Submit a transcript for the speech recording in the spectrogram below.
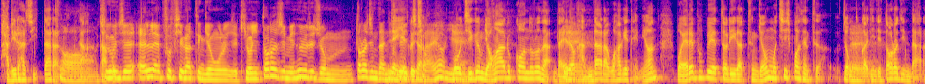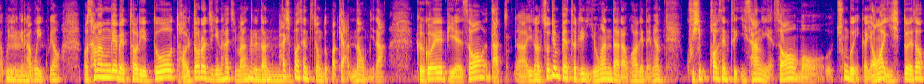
발휘를 할 수 있다라는 겁니다. 어, 그러니까 지금 뭐- 이제 LFP 같은 경우는 이제 기온이 떨어지면 효율이 좀 떨어진다는 네, 얘기가 예, 그렇죠. 있잖아요. 예. 뭐 지금 영하루권으로 나- 내려간다라고 하게 되면 뭐 LFP 배터리 같은 경우는 뭐70% 정도까지 네. 이제 떨어진다라고 음. 얘기를 하고 있고요. 뭐 삼형계 배터리도 덜 떨어지긴 하지만 그래도 음. 한80% 정도밖에 안 나옵니다. 그거에 비해서 나, 아, 이런 소듐 배터리를 이용한다라고 하게 되면 90% 이상에서 뭐 충분히 그러니까 영하 20도에서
